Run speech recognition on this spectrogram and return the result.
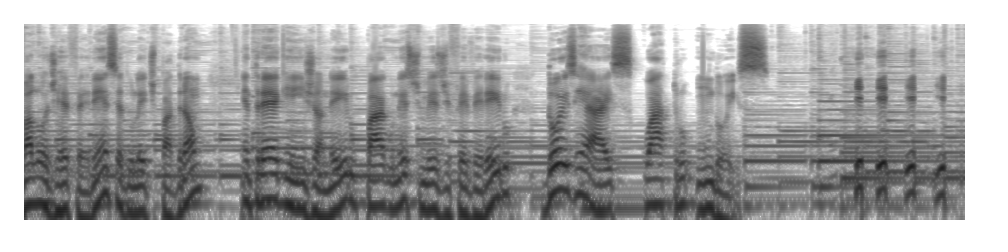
valor de referência do leite padrão, entregue em janeiro, pago neste mês de fevereiro, R$ 2,412.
